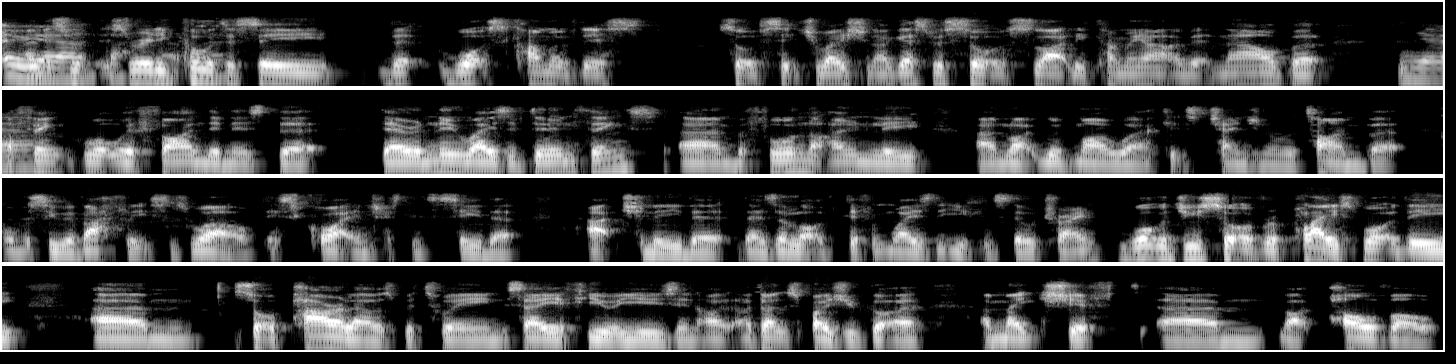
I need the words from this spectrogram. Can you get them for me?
oh, and yeah, it's, it's really cool to see that what's come of this sort of situation. I guess we're sort of slightly coming out of it now, but yeah. I think what we're finding is that there are new ways of doing things. Um, before, not only um, like with my work, it's changing all the time, but obviously with athletes as well. It's quite interesting to see that actually that there's a lot of different ways that you can still train. What would you sort of replace? What are the um, sort of parallels between, say, if you were using, I, I don't suppose you've got a, a makeshift um, like pole vault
